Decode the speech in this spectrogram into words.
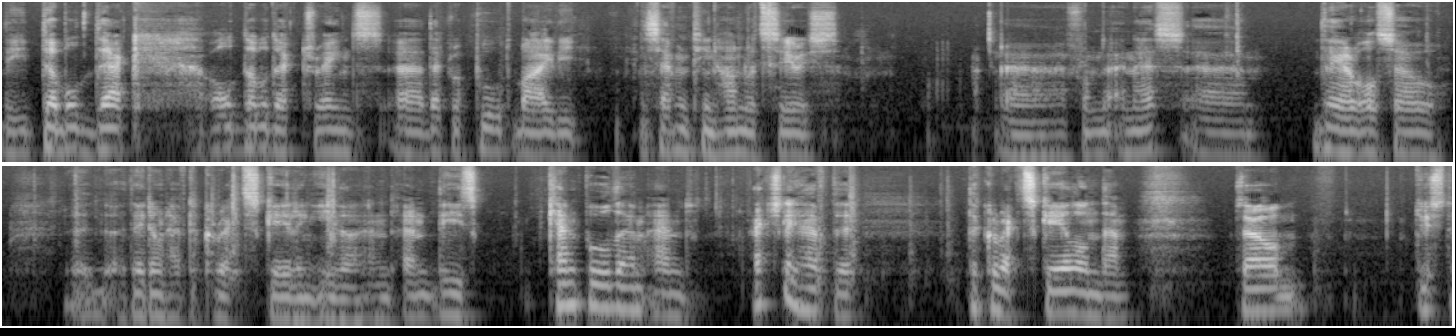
the double deck old double deck trains uh, that were pulled by the 1700 series uh, from the NS um, they are also uh, they don't have the correct scaling either and and these can pull them and actually have the the correct scale on them. So just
